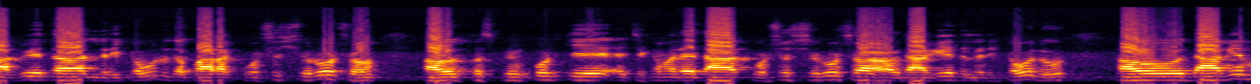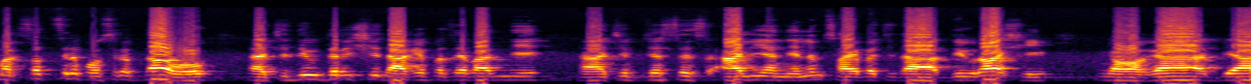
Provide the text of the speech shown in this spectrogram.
هغوی د لري کولو دپاره کوشش شروع شو او په سپریم کورټ کې چې کومه دی دا کوشش شروع شو او د هغې د لري کولو او د هغې مقصد صرف او صرف دا وو چې دیو درشي د هغې په ځای باندې چیف جسټس عالیه نیلم صاحبه چې دا دیو راشي او هغه بیا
